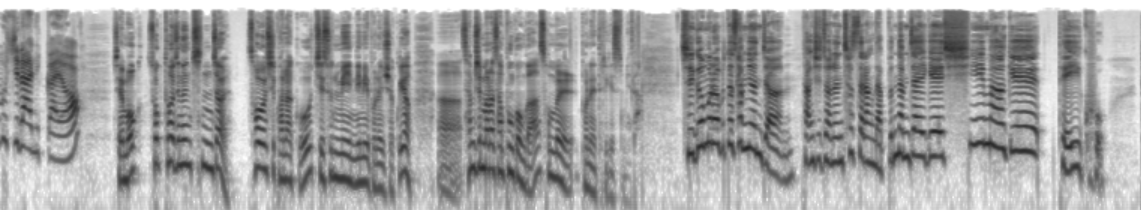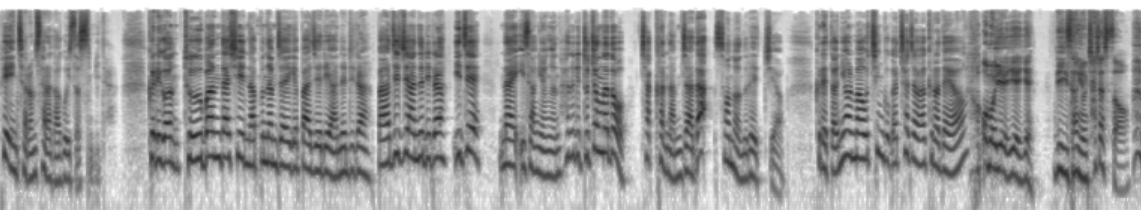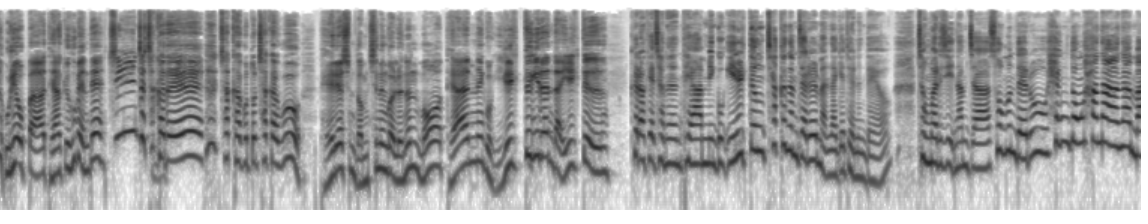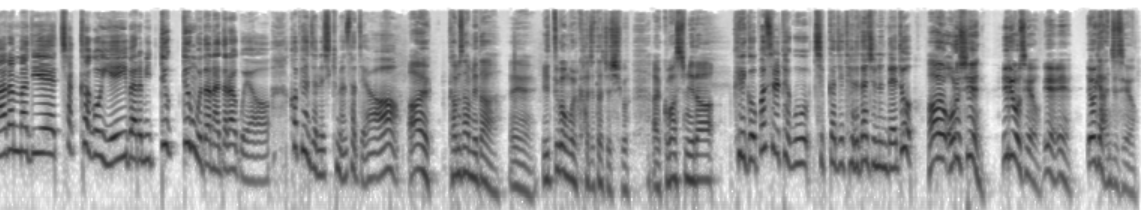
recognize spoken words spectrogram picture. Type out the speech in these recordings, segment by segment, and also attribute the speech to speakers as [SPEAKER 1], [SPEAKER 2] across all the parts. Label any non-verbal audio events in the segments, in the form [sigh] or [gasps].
[SPEAKER 1] 들어보시라니까요.
[SPEAKER 2] 제목 속 터지는 친절 서울시 관악구 지순미 님이 보내주셨고요. 아, 30만 원 상품권과 선물 보내드리겠습니다.
[SPEAKER 3] 지금으로부터 3년 전 당시 저는 첫사랑 나쁜 남자에게 심하게 데이고 폐인처럼 살아가고 있었습니다. 그리곤 두 번 다시 나쁜 남자에게 빠지리 않으리라 빠지지 않으리라 이제 나의 이상형은 하늘이 두쪽 나도 착한 남자다 선언을 했지요. 그랬더니 얼마 후 친구가 찾아와 그러대요.
[SPEAKER 2] 어머 예예 예. 네 이상형 찾았어. 우리 오빠 대학교 후배인데 진짜 착하대. 착하고 또 착하고 배려심 넘치는 걸로는 뭐 대한민국 1등이란다 1등.
[SPEAKER 3] 그렇게 저는 대한민국 1등 착한 남자를 만나게 되는데요. 정말이지 이 남자 소문대로 행동 하나하나 말 한마디에 착하고 예의 바름이 뚝뚝 묻어나더라고요. 커피 한 잔을 시키면 서도요.
[SPEAKER 2] 아 감사합니다. 예, 이 뜨거운 걸 가져다 주시고 아, 고맙습니다.
[SPEAKER 3] 그리고 버스를 타고 집까지 데려다 주는데도
[SPEAKER 2] 아 어르신 이리 오세요. 예 예. 여기 앉으세요.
